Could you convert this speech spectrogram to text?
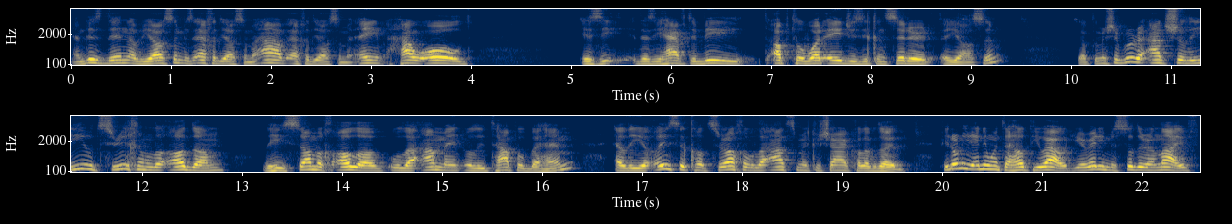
And this din of Yasim is Echad Yasim Av, Echad Yasim Aim. How old is he? Does he have to be? Up till what age is he considered a Yasim? So the Mishnah Brura actually you tzrichim la'adam lihisamach olav ula amen ulitapel behem If you don't need anyone to help you out, you're already misudar in life.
